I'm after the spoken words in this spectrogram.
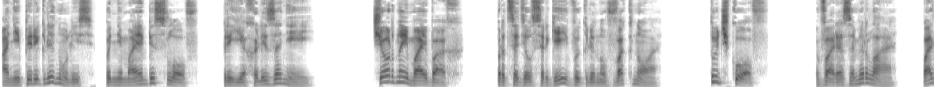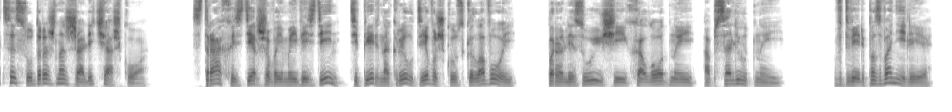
Они переглянулись, понимая без слов, приехали за ней. «Черный майбах!» – процедил Сергей, выглянув в окно. «Тучков!» Варя замерла, пальцы судорожно сжали чашку. Страх, сдерживаемый весь день, теперь накрыл девушку с головой. Парализующий, холодный, абсолютный. В дверь позвонили.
